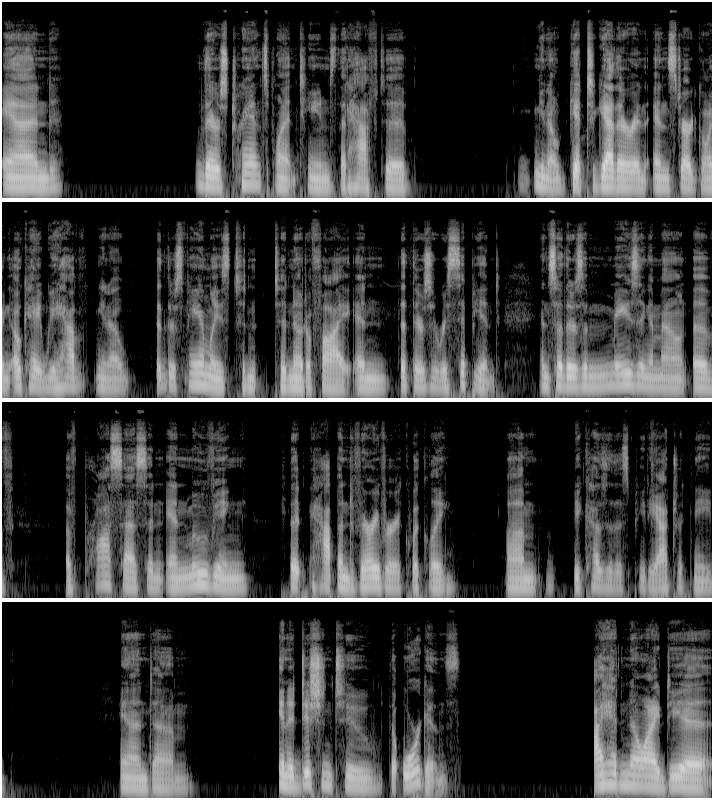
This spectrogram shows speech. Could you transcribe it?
And there's transplant teams that have to, you know, get together and, and start going, okay, we have, you know, there's families to, to notify and that there's a recipient. And so there's an amazing amount of, of process and, and moving that happened very, very quickly um, because of this pediatric need. And um, in addition to the organs, I had no idea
